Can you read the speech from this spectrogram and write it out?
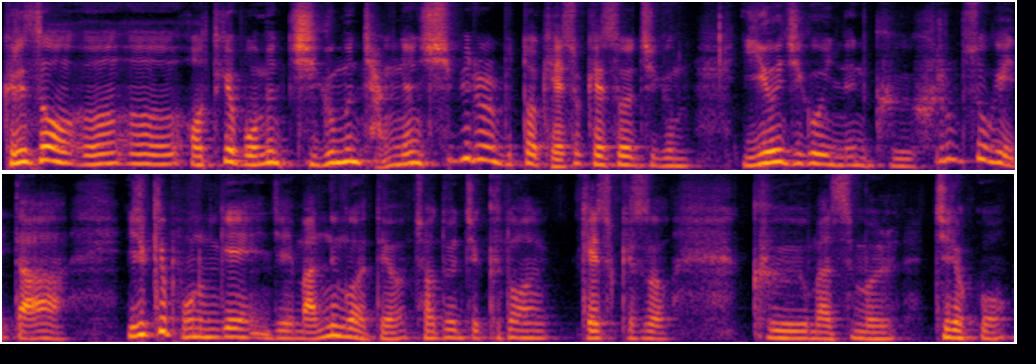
그래서 어, 어, 떻게 보면 지금은 작년 11월부터 계속해서 지금 이어지고 있는 그 흐름 속에 있다 이렇게 보는 게 이제 맞는 것 같아요. 저도 이제 그동안 계속해서 그 말씀을 드렸고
